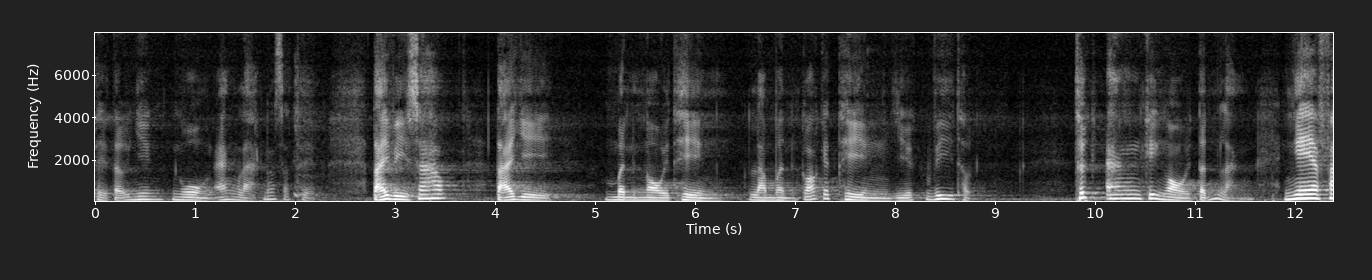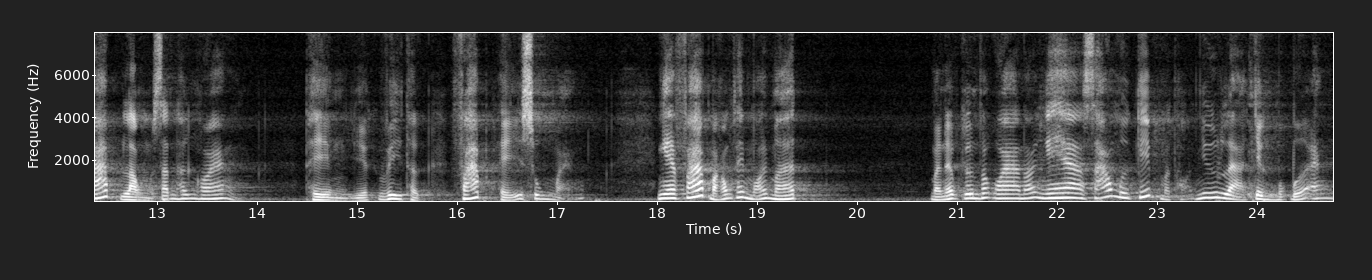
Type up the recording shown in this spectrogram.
thì tự nhiên nguồn an lạc nó sẽ thiệt. Tại vì sao? Tại vì mình ngồi thiền là mình có cái thiền diệt vi thực. Thức ăn khi ngồi tĩnh lặng nghe pháp lòng sanh hân hoan thiền diệt vi thực pháp hỷ sung mãn. Nghe pháp mà không thấy mỏi mệt. Mà nếu kinh pháp hoa nói nghe 60 kiếp mà thọ như là chừng một bữa ăn.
